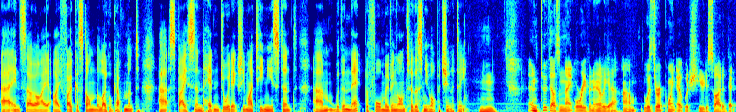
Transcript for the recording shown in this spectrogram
Uh, and so I, I, focused on the local government uh, space and had enjoyed actually my 10 year stint um, within that before moving on to this new opportunity. Mm-hmm. In 2008 or even earlier, um, was there a point at which you decided that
